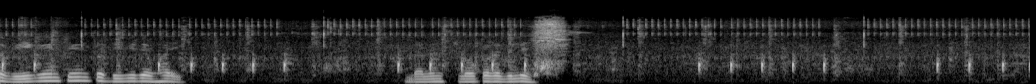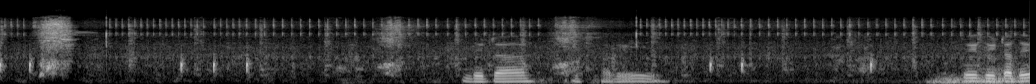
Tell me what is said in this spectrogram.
তো বিগ উইন তো দিবি রে ভাই। ব্যালেন্স স্লো করে দিলি। দুইটা সরি তুই দুইটা দে,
